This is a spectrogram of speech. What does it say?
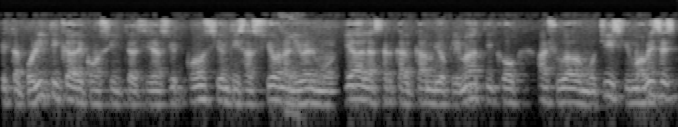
esta política de concientización, a nivel mundial acerca del cambio climático ha ayudado muchísimo. A veces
